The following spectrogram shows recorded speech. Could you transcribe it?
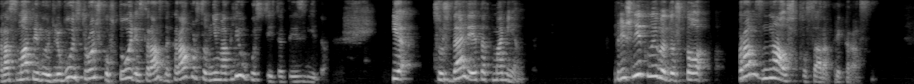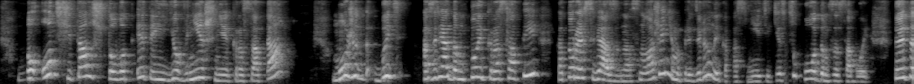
рассматривают любую строчку в Торе с разных ракурсов, не могли упустить это из вида. И обсуждали этот момент. Пришли к выводу, что Авраам знал, что Сара прекрасна. Но он считал, что вот эта ее внешняя красота может быть разрядом той красоты, которая связана с наложением определенной косметики, с уходом за собой. То, это,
